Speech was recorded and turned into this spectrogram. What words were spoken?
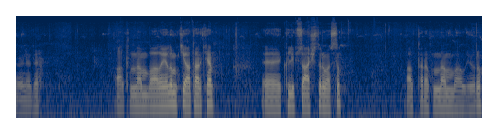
Şöyle de altından bağlayalım ki atarken e, klipsi açtırmasın. Alt tarafından bağlıyorum.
